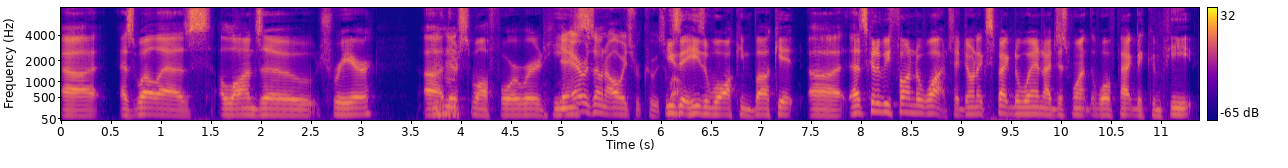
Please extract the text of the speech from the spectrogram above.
uh, as well as Allonzo Trier, uh, their small forward. He's, Mm-hmm. Yeah, Arizona always recruits well. He's a, he's a walking bucket. Uh, that's going to be fun to watch. I don't expect to win. I just want the Wolfpack to compete.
